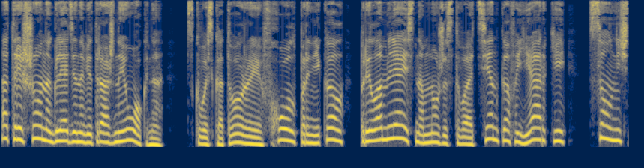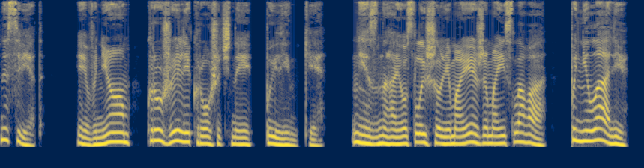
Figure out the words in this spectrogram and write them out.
отрешенно глядя на витражные окна, сквозь которые в холл проникал, преломляясь на множество оттенков, яркий солнечный свет, и в нем кружили крошечные пылинки. Не знаю, услышал ли мои же мои слова, поняла ли,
